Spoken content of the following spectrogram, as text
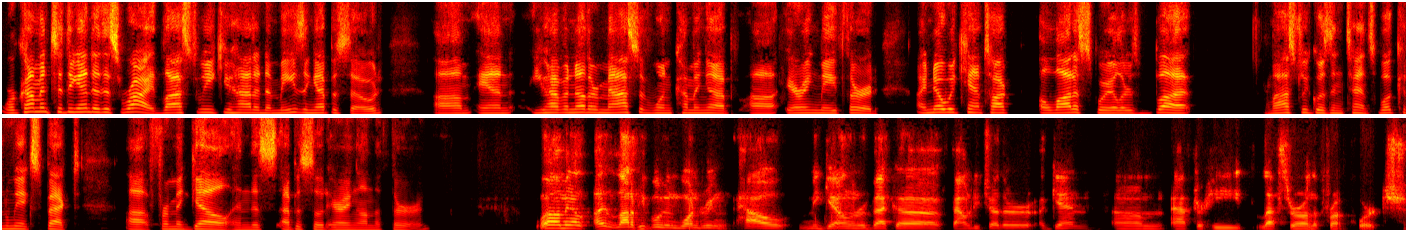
we're coming to the end of this ride. Last week you had an amazing episode, um, and you have another massive one coming up, uh, airing May third. I know we can't talk a lot of spoilers, but last week was intense. What can we expect uh, for Miguel in this episode airing on the third? Well, I mean, a, a lot of people have been wondering how Miguel and Rebecca found each other again um, after he left her on the front porch,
